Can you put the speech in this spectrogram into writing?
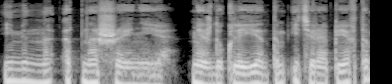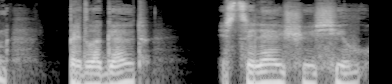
именно отношения между клиентом и терапевтом предлагают исцеляющую силу.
